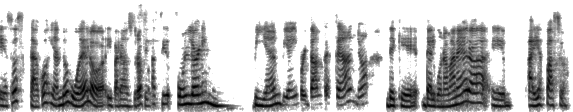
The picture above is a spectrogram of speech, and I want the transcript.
eso está cogiendo vuelo y para nosotros ha sido, fue un learning bien, bien importante este año de que de alguna manera eh, hay espacio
